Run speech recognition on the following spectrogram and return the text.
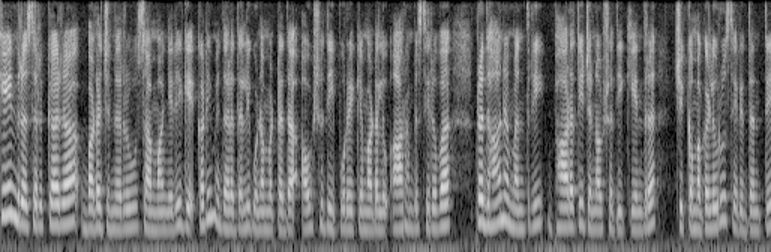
ಕೇಂದ್ರ ಸರ್ಕಾರ ಬಡಜನರು ಸಾಮಾನ್ಯರಿಗೆ ಕಡಿಮೆ ದರದಲ್ಲಿ ಗುಣಮಟ್ಟದ ಔಷಧಿ ಪೂರೈಕೆ ಮಾಡಲು ಆರಂಭಿಸಿರುವ ಪ್ರಧಾನಮಂತ್ರಿ ಭಾರತೀಯ ಜನೌಷಧಿ ಕೇಂದ್ರ ಚಿಕ್ಕಮಗಳೂರು ಸೇರಿದಂತೆ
